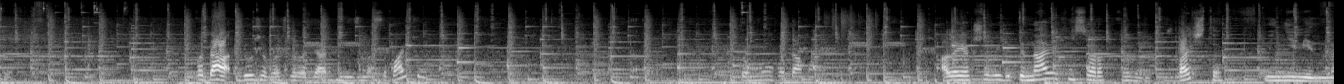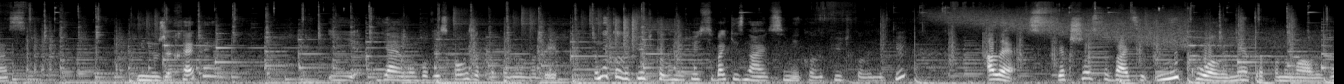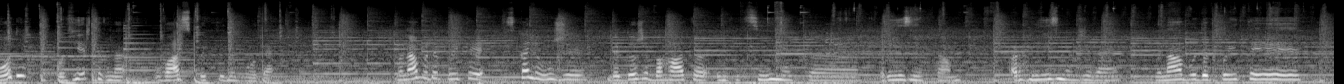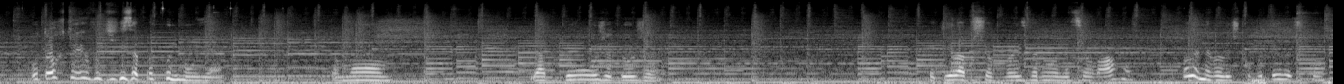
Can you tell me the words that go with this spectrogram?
Вода дуже важлива для організму собаки. Тому вода має. Але якщо ви йдете навіть на 40 хвилин, бачите, він не мін у нас. Він уже хекає, і я йому обов'язково запропоную води. Вони коли п'ють, коли не п'ють, собаки знають самі, коли п'ють, коли не п'ють. Але якщо собаці ніколи не пропонували воду, повірте, вона у вас пити не буде. Вона буде пити з калюжі, де дуже багато інфекційних е, різних там організмів живе. Вона буде пити у того, хто їй водій запропонує. Тому я дуже-дуже хотіла б, щоб ви звернули на це увагу. були невеличку бутилочку,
